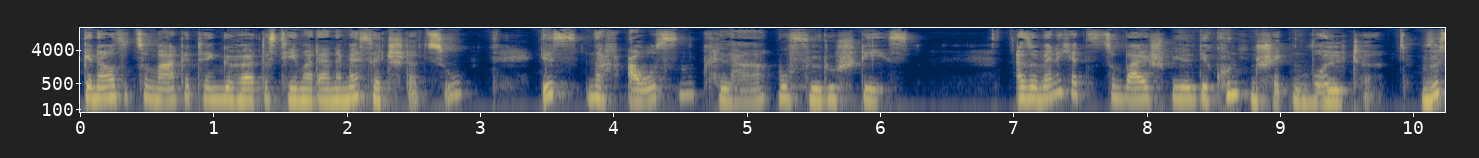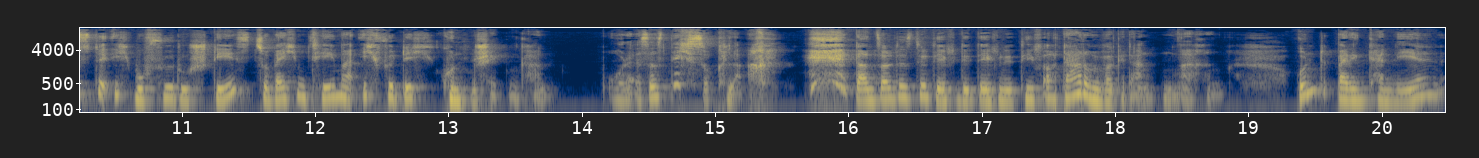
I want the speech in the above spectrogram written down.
Genauso zum Marketing gehört das Thema deiner Message dazu. Ist nach außen klar, wofür du stehst? Also wenn ich jetzt zum Beispiel dir Kunden schicken wollte, wüsste ich, wofür du stehst, zu welchem Thema ich für dich Kunden schicken kann oder ist es nicht so klar? Dann solltest du definitiv auch darüber Gedanken machen. Und bei den Kanälen,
